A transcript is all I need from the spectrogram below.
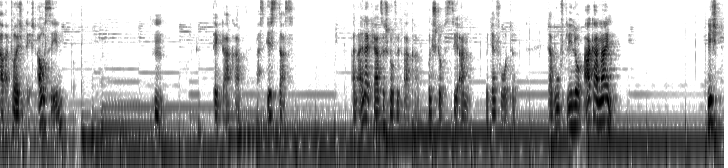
aber täuschend echt aussehen. Hm, denkt Aka, was ist das? An einer Kerze schnuffelt Aka und stupst sie an mit der Pfote. Da ruft Lilo, Aka, nein! Nicht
